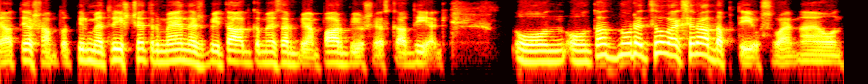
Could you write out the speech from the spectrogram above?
Jā. Tiešām tur pirmie trīs, četri mēneši bija tādi, ka mēs arī bijām pārbijušies kā diegi. Uh, Un, un tad nu, redz, cilvēks ir adaptīvs. Un,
